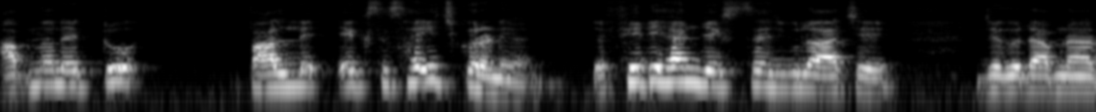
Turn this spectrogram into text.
আপনারা একটু পারলে এক্সারসাইজ করে নেবেন। যে ফ্রি হ্যান্ড এক্সারসাইজগুলো আছে, যেগুলো আপনার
